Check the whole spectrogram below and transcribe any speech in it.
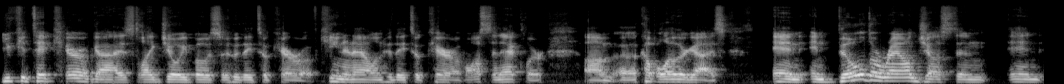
you could take care of guys like Joey Bosa, who they took care of, Keenan Allen, who they took care of, Austin Ekeler, um, a couple other guys, and and build around Justin and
